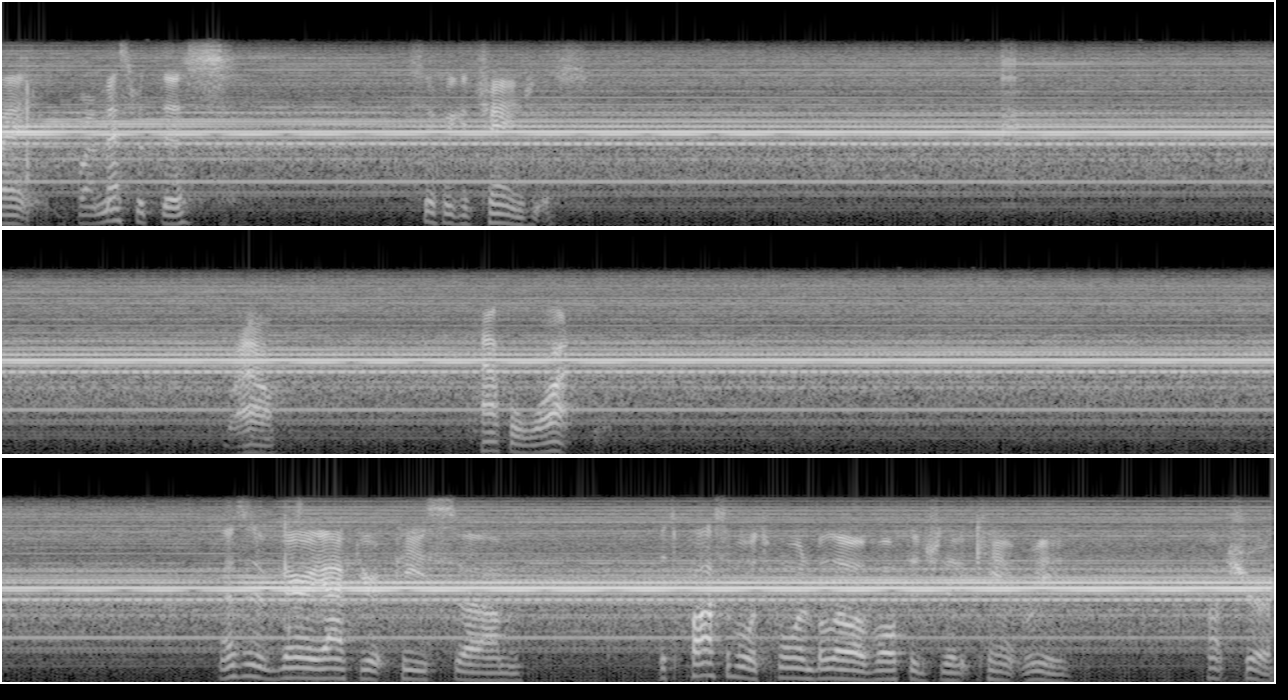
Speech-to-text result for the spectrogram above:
I, if I mess with this, see if we can change this. Wow. Half a watt. This is a very accurate piece. Um, it's possible it's going below a voltage that it can't read. Not sure.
